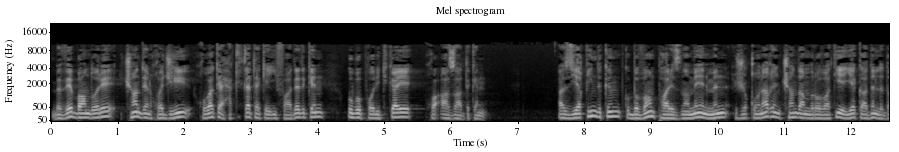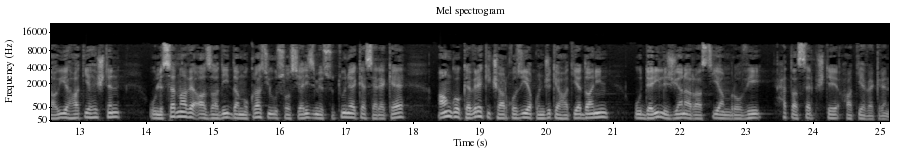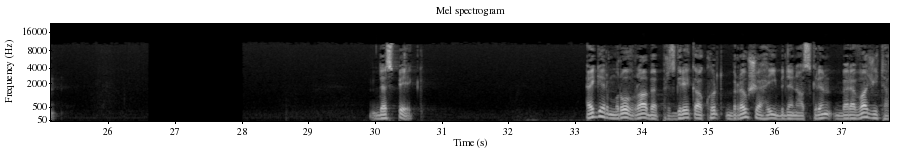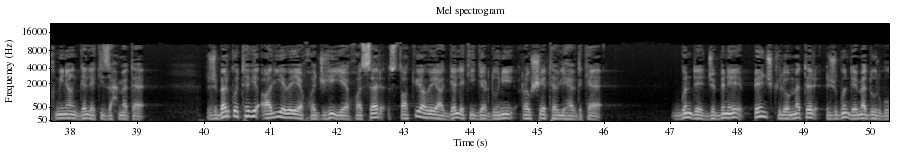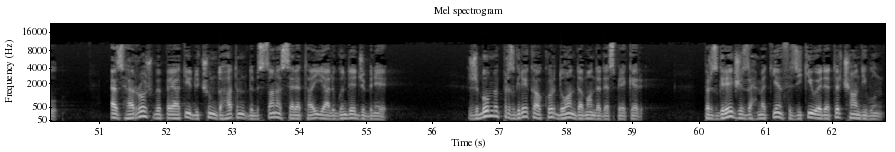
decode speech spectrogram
به وی باندوره چاندن خوجهی خوکه حقیقته که ifade دکن او بو پولیتیکای خو آزاد دکن. از یقین دکم که به وان پارزنامین من جه قوناغین چند امروواتی یکادن لداوی هاتیه هشتن و لسر ناو آزادی دموکراسی و سوسیالیزم ستونه که سرکه آنگو کورکی چارخوزی قنجه که هاتیه دانین و دلیل جیان راستی امرووی حتی سر پشته هاتیه وکرن. دسپیک اگر مرو را به پرزګریکا کورد برو شهی بدن اسکرین برواجی تخمینا گلکی زحمته جبر کو توی عالیه و خوجهی خسر استاتویا و گلکی گردونی روشه تولی هفدکه گوند جبنه 5 کیلومتر جگوند مدور بو از هر روش به پیاتی دچوم دهاتم دبستان سرتایی یال گوند جبنه جبوم پرزګریکا کورد دوان دمان د دسپیکر پرزګریک ژ زحمتین فزیکی و دتر چاندی بون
